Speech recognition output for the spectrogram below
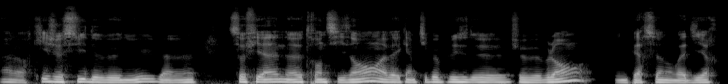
Alors, qui je suis devenu? Ben, Sofiane, 36 ans, avec un petit peu plus de cheveux blancs, une personne, on va dire,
